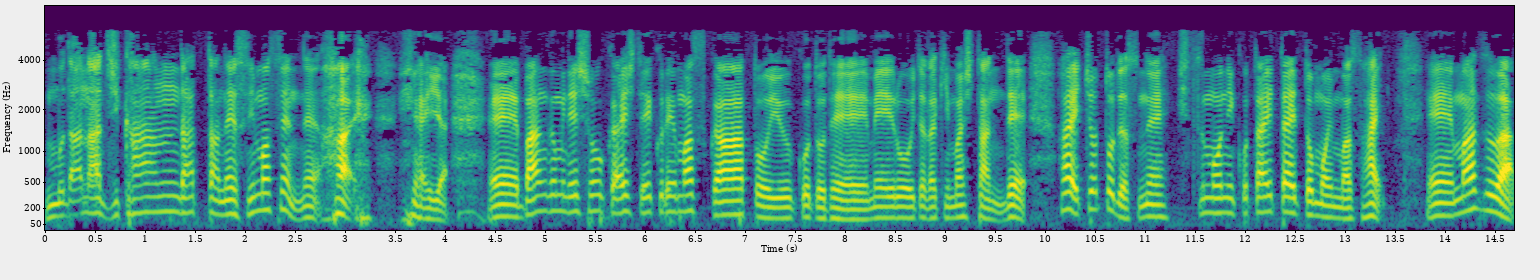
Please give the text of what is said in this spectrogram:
無駄な時間だったね。すいませんね。はい。いやいや、えー番組で紹介してくれますか？ということでメールをいただきましたんで、はい、ちょっとですね、質問に答えたいと思います。はい。えーまずは、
